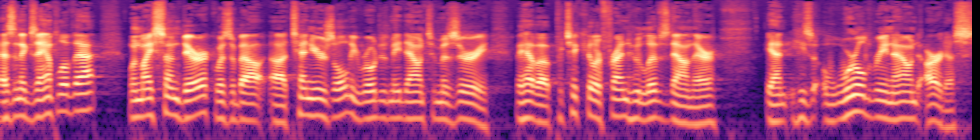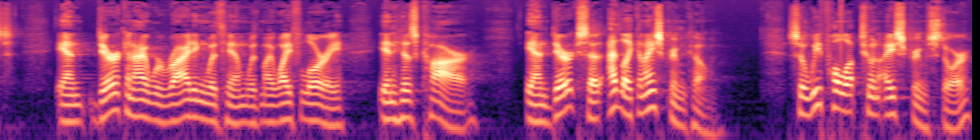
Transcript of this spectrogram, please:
As an example of that, when my son Derek was about uh, 10 years old, he rode with me down to Missouri. We have a particular friend who lives down there, and he's a world renowned artist. And Derek and I were riding with him, with my wife Lori, in his car. And Derek said, I'd like an ice cream cone. So we pull up to an ice cream store,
